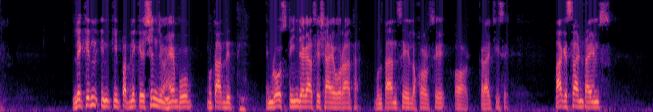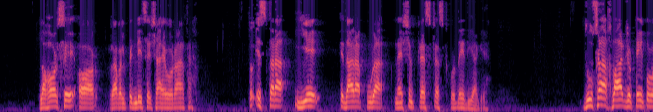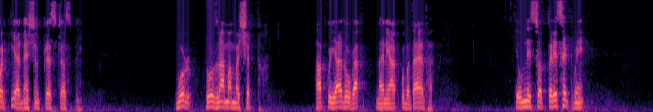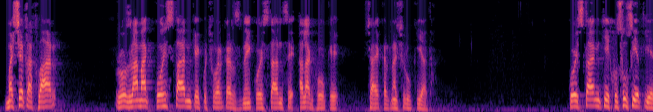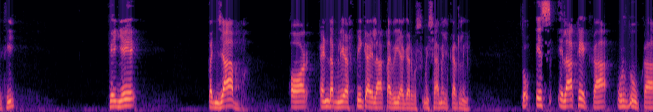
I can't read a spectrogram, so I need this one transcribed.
لیکن ان کی پبلیکیشن جو ہیں وہ متعدد تھی امروز تین جگہ سے شائع ہو رہا تھا ملتان سے لاہور سے اور کراچی سے پاکستان ٹائمز لاہور سے اور راول پنڈی سے شائع ہو رہا تھا تو اس طرح یہ ادارہ پورا نیشنل پریس ٹرسٹ کو دے دیا گیا دوسرا اخبار جو ٹیک اوور کیا نیشنل پریس ٹرسٹ نے وہ روزنامہ مشق تھا آپ کو یاد ہوگا میں نے آپ کو بتایا تھا کہ انیس سو تریسٹھ میں مشق اخبار روزنامہ کوہستان کے کچھ ورکرز نے کوہستان سے الگ ہو کے شائع کرنا شروع کیا تھا کوہستان کی خصوصیت یہ تھی کہ یہ پنجاب اور این ڈبلو ایف پی کا علاقہ بھی اگر اس میں شامل کر لیں تو اس علاقے کا اردو کا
